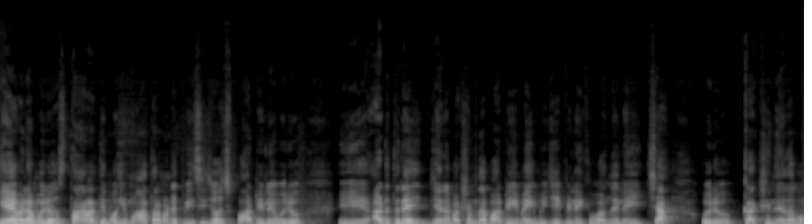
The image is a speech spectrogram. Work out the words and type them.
കേവലം ഒരു സ്ഥാനാർത്ഥി മോഹി മാത്രമാണ് പി സി ജോർജ്. പാർട്ടിയിലെ ഒരു അടുത്തിടെ ജനപക്ഷം എന്ന പാർട്ടിയുമായി ബി ജെ പിയിലേക്ക് വന്ന് ലയിച്ച ഒരു കക്ഷി നേതാവ്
